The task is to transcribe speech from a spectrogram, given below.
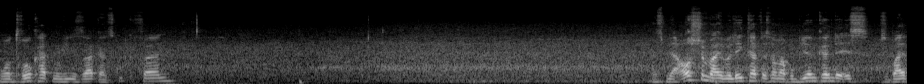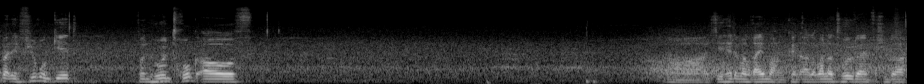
Hoher Druck hat mir, wie gesagt, ganz gut gefallen. Was ich mir auch schon mal überlegt habe, dass man mal probieren könnte, ist, sobald man in Führung geht, von hohem Druck auf die hätte man reinmachen können, aber war der Torhüter einfach schon da.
